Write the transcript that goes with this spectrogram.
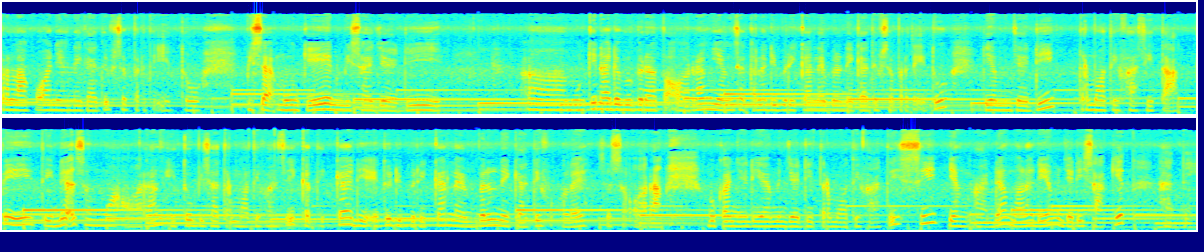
perlakuan yang negatif seperti itu. Bisa mungkin bisa jadi uh, mungkin ada beberapa orang yang setelah diberikan label negatif seperti itu dia menjadi termotivasi. Tapi tidak semua orang itu bisa termotivasi ketika dia itu diberikan label negatif oleh seseorang. Bukannya dia menjadi termotivasi sih yang ada malah dia menjadi sakit hati.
